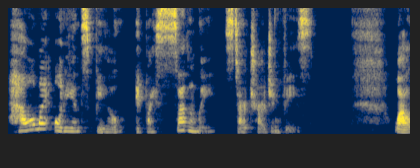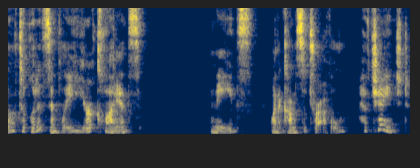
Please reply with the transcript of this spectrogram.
how will my audience feel if I suddenly start charging fees? Well, to put it simply, your clients' needs when it comes to travel have changed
